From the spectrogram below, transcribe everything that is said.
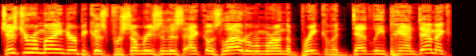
just a reminder, because for some reason this echoes louder when we're on the brink of a deadly pandemic.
